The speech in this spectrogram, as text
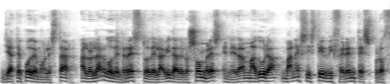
ya te puede molestar. A lo largo del resto de la vida de los hombres, en edad madura, van a existir diferentes procesos,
